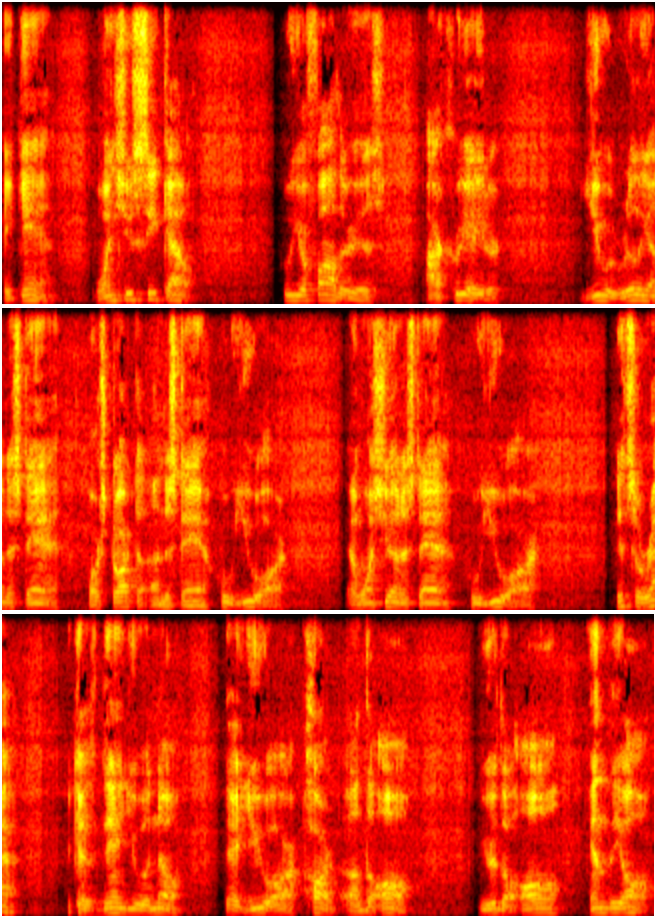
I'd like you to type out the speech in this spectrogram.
again, once you seek out who your father is, our creator, you will really understand or start to understand who you are. And once you understand who you are, it's a wrap because then you will know that you are part of the all. You're the all in the all,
